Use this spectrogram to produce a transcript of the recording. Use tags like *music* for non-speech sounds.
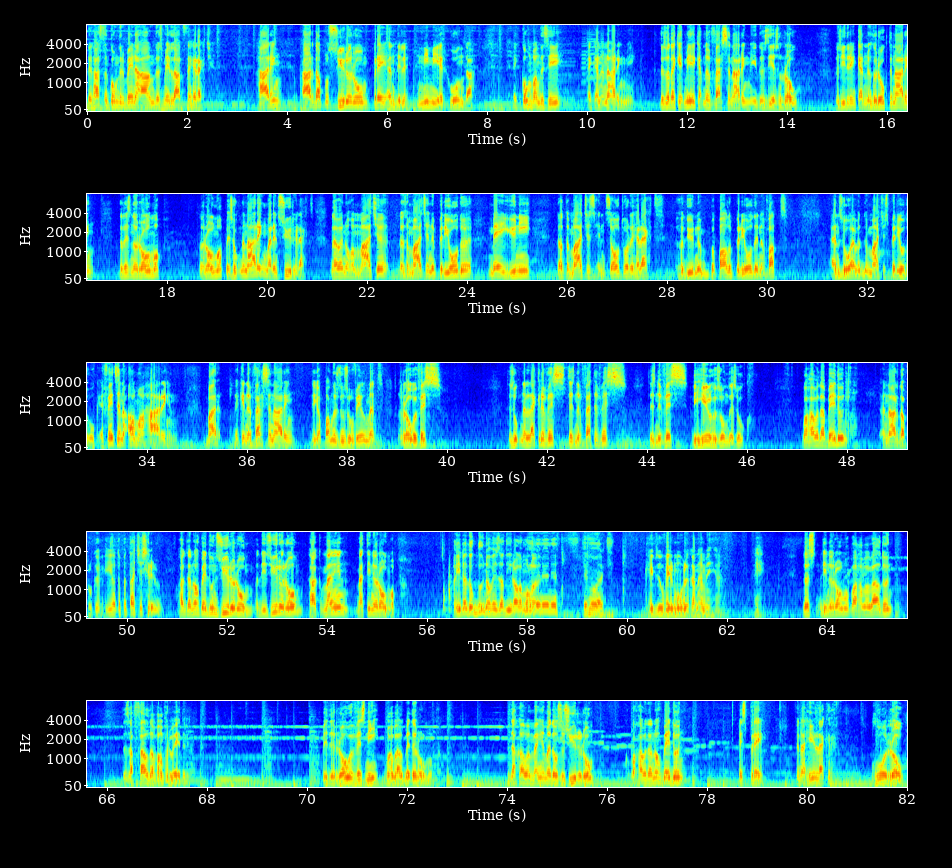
De gasten komen er bijna aan, dus mijn laatste gerechtje. Haring, aardappels, zure room, prei en dille. Niet meer, gewoon dat. Ik kom van de zee, ik heb een haring mee. Dus wat heb ik mee? Ik heb een verse haring mee, dus die is rauw. Dus iedereen kent een gerookte haring. Dat is een rolmop. Een rolmop is ook een haring, maar in zuur gelegd. Dan hebben we nog een maatje. Dat is een maatje in een periode, mei, juni, dat de maatjes in het zout worden gelegd gedurende een bepaalde periode in een vat. En zo hebben we de maatjesperiode ook. In feite zijn het allemaal haringen. Maar ik in een verse haring, de Japanners doen zoveel met rauwe vis. Het is ook een lekkere vis, het is een vette vis. Het is een vis die heel gezond is ook. Wat gaan we daarbij doen? Een aardappeltje. Hier gaat de patatjes. Ga ik daar nog bij doen zure room. Die zure room ga ik mengen met die rolmop. Ga je dat ook doen of is dat hier allemaal... Nee, eh, nee, nee. Geef me werk. Ik geef zoveel mogelijk aan hem. Hè. Ja. Hè. Dus die rolmop, wat gaan we wel doen? Dat is dat vel daarvan verwijderen. Bij de rauwe vis niet, maar wel bij de rolmop. Dat gaan we mengen met onze zure room. Wat gaan we daar nog bij doen? Is prei. Ik vind dat heel lekker. Gewoon rauw.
